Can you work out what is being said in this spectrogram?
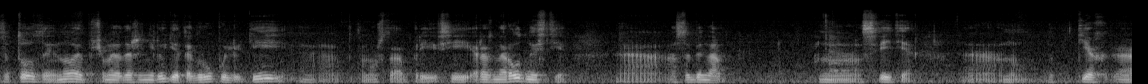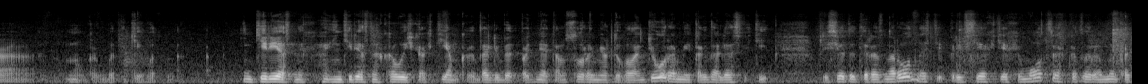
за то, за иное, причем это даже не люди, это группы людей, э, потому что при всей разнородности, э, особенно в свете э, ну, вот тех, ну, как бы таких вот интересных, интересных кавычках тем, когда любят поднять там ссоры между волонтерами и так далее, осветить. При всей этой разнородности, при всех тех эмоциях, которые мы как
